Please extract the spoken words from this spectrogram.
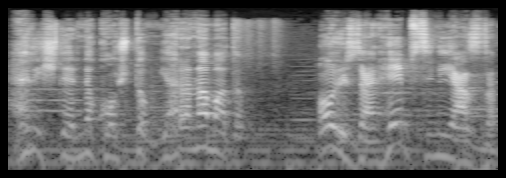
Her işlerine koştum, yaranamadım. O yüzden hepsini yazdım.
